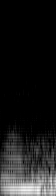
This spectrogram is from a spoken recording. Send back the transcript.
Mm.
